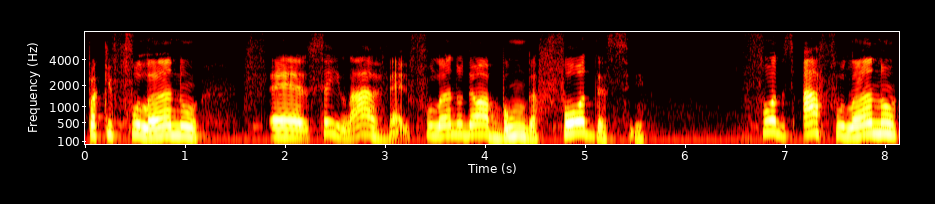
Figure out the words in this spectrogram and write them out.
pra que fulano. É, sei lá, velho. Fulano deu uma bunda. Foda-se. Foda-se. Ah, fulano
